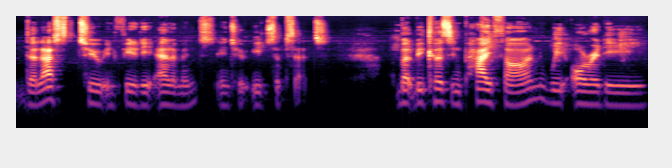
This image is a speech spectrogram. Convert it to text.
the last two infinity elements into each subset. But because in Python we already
